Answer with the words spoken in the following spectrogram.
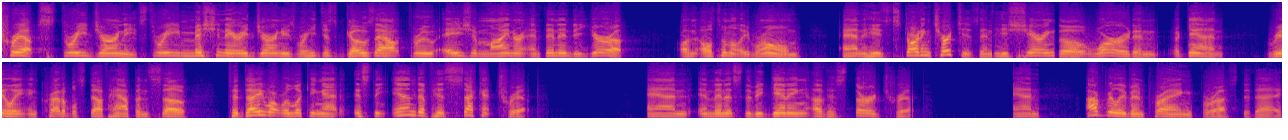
trips, three journeys, three missionary journeys where he just goes out through Asia Minor and then into Europe and ultimately Rome. And he's starting churches and he's sharing the word. And again, really incredible stuff happens. So today what we're looking at is the end of his second trip. And, and then it's the beginning of his third trip. And I've really been praying for us today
